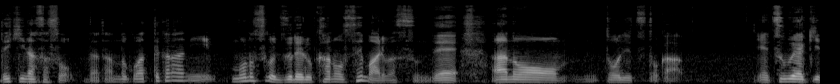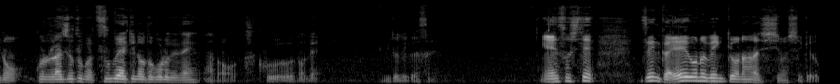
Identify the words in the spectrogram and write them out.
できなさそう。だから単独終わってからにものすごいずれる可能性もありますんで、あのー、当日とか、え、つぶやきの、このラジオとかつぶやきのところでね、あの、書くので、見といてください。えー、そして、前回英語の勉強の話しましたけど、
